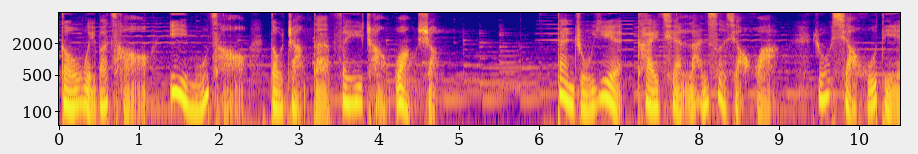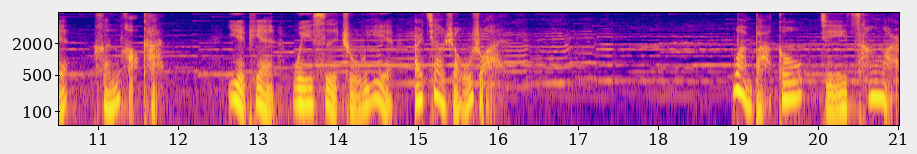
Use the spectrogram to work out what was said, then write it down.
狗尾巴草、益母草都长得非常旺盛。淡竹叶开浅蓝色小花，如小蝴蝶，很好看。叶片微似竹叶，而较柔软。万把钩即苍耳，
